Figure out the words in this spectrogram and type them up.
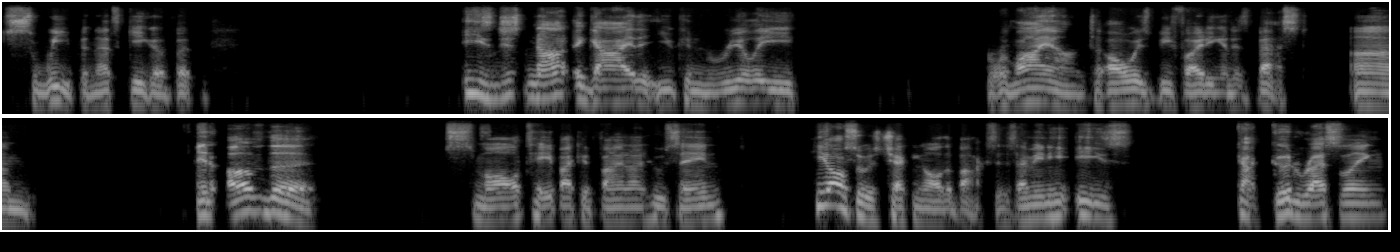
sweep, and that's Giga, but he's just not a guy that you can really rely on to always be fighting at his best. Um, and of the small tape I could find on Hussein, he also is checking all the boxes. I mean, he, he's got good wrestling,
